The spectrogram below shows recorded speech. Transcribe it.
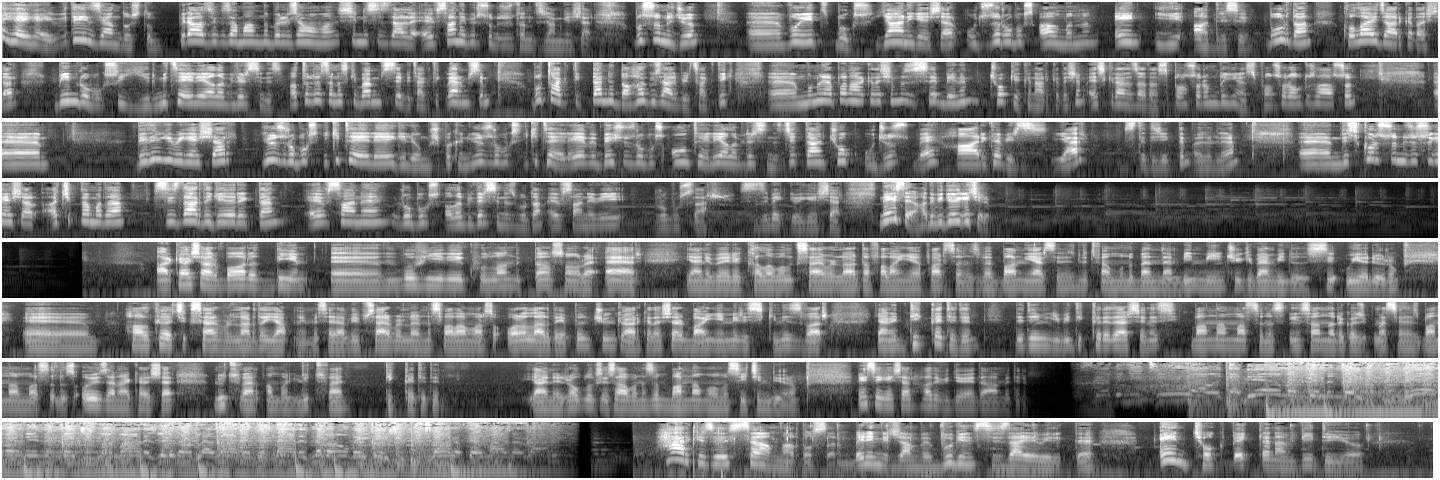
Hey hey hey video izleyen dostum. Birazcık zamanını böleceğim ama şimdi sizlerle efsane bir sunucu tanıtacağım gençler. Bu sunucu e, Void Books. Yani gençler ucuza Robux almanın en iyi adresi. Buradan kolayca arkadaşlar 1000 Robux'u 20 TL'ye alabilirsiniz. Hatırlıyorsanız ki ben size bir taktik vermiştim. Bu taktikten de daha güzel bir taktik. E, bunu yapan arkadaşımız ise benim çok yakın arkadaşım. Eskiden de zaten sponsorumdu yine sponsor oldu sağ olsun. Eee Dediğim gibi gençler 100 Robux 2 TL'ye geliyormuş. Bakın 100 Robux 2 TL'ye ve 500 Robux 10 TL'ye alabilirsiniz. Cidden çok ucuz ve harika bir yer. Site diyecektim özür dilerim. Ee, Discord sunucusu gençler açıklamada sizler de gelerekten efsane Robux alabilirsiniz buradan. Efsanevi Robux'lar sizi bekliyor gençler. Neyse hadi videoya geçelim. Arkadaşlar bu arada diyeyim eee, bu hileyi kullandıktan sonra eğer yani böyle kalabalık serverlarda falan yaparsanız ve ban yerseniz lütfen bunu benden bilmeyin çünkü ben videoda sizi uyarıyorum. Eee halka açık serverlarda yapmayın. Mesela VIP serverlarınız falan varsa oralarda yapın çünkü arkadaşlar ban yeme riskiniz var. Yani dikkat edin. Dediğim gibi dikkat ederseniz banlanmazsınız. İnsanlara gözükmezseniz banlanmazsınız. O yüzden arkadaşlar lütfen ama lütfen dikkat edin. Yani Roblox hesabınızın banlanmaması için diyorum. Neyse gençler hadi videoya devam edelim. Herkese selamlar dostlarım. Benim Mircan ve bugün sizlerle birlikte en çok beklenen videoyu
